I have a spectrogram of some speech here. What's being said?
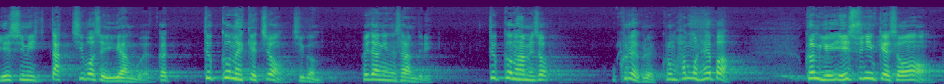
예수님이 딱 집어서 얘기한 거예요. 그러니까 뜨끔했겠죠. 지금 회장에 있는 사람들이 뜨끔하면서 그래 그래 그럼 한번 해봐. 그럼 예, 예수님께서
